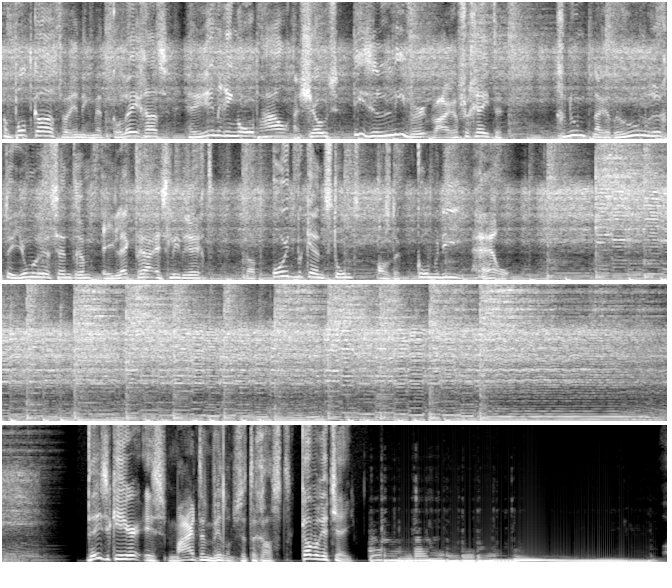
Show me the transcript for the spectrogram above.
Een podcast waarin ik met collega's herinneringen ophaal aan shows die ze liever waren vergeten. Genoemd naar het roemruchte jongerencentrum Elektra in Sliedrecht, dat ooit bekend stond als de comedy hell. Deze keer is Maarten Willemsen te gast, cabaretier.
